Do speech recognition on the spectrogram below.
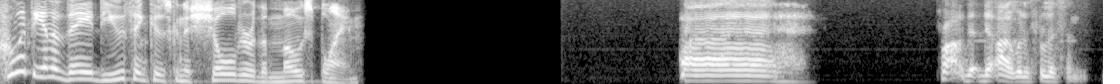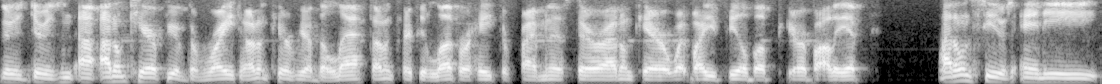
Who at the end of the day do you think is going to shoulder the most blame? Uh, probably, I would just listen. There's, there's. I don't care if you're the right. I don't care if you're the left. I don't care if you love or hate the prime minister. I don't care what, how you feel about Pierre Poilievre. I don't see there's any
